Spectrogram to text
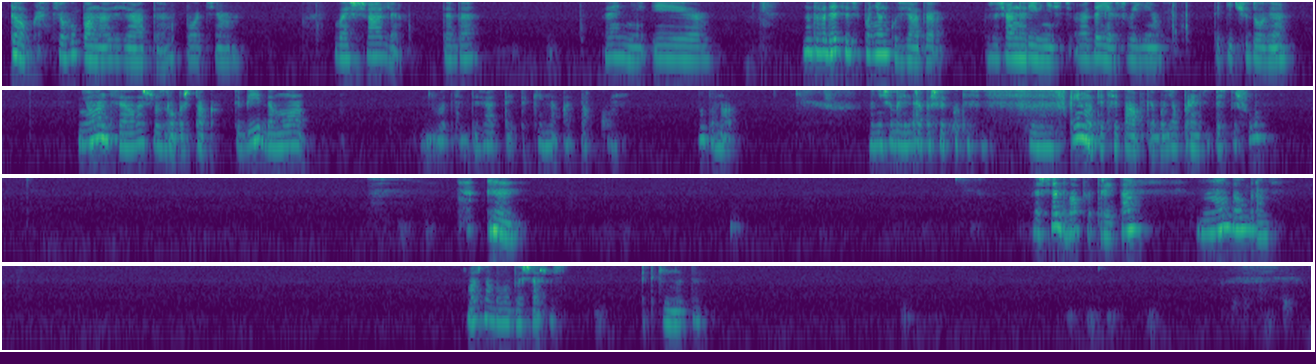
Так, цього пана взяти. Потім Вайшалі, тебе, Енні і. Ну, доведеться цю панянку взяти. Звичайно, рівність е, дає свої такі чудові нюанси, але що зробиш? Так, тобі дамо 29-й такий на атаку. Ну, погнали. Мені ще, блін, треба швидко це скинути, ці тапки, бо я, в принципі, спішу. Лише два по три, так? Ну, добре. Можна було би ще щось підкинути.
